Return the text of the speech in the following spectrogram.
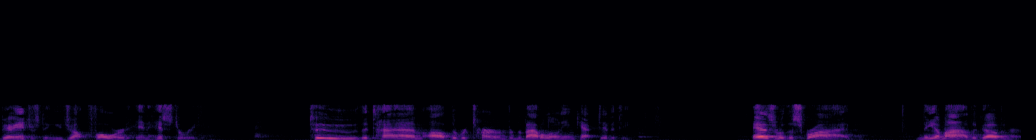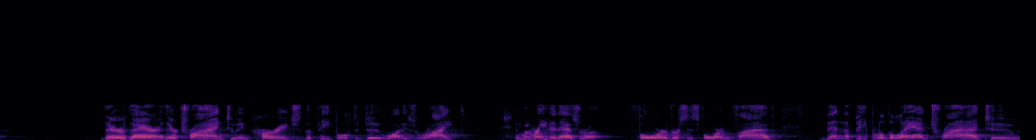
Very interesting. You jump forward in history to the time of the return from the Babylonian captivity. Ezra the scribe, Nehemiah the governor, they're there and they're trying to encourage the people to do what is right. And we read in Ezra 4, verses 4 and 5 Then the people of the land tried to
